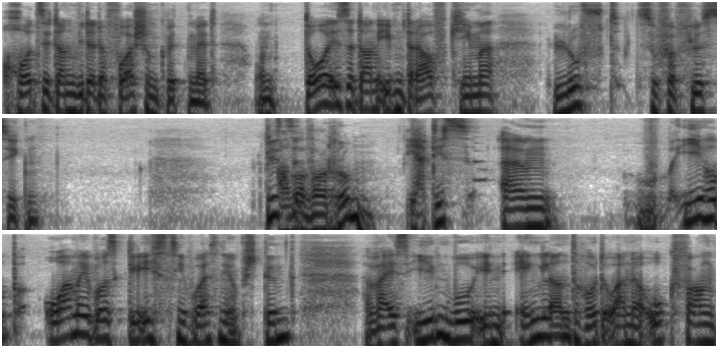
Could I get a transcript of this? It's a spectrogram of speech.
hat sich dann wieder der Forschung gewidmet. Und da ist er dann eben drauf gekommen, Luft zu verflüssigen. Bis Aber warum? ja, das, ähm, ich habe einmal was gelesen, ich weiß nicht, ob es stimmt, weil es irgendwo in England hat einer angefangen,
